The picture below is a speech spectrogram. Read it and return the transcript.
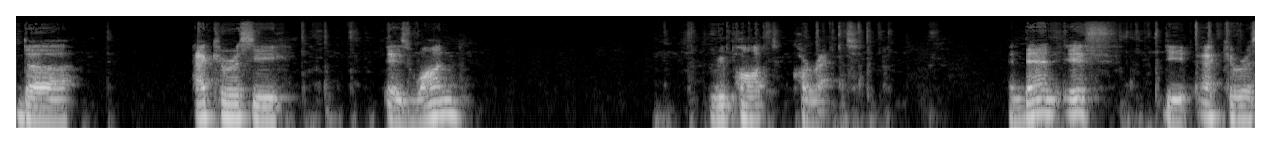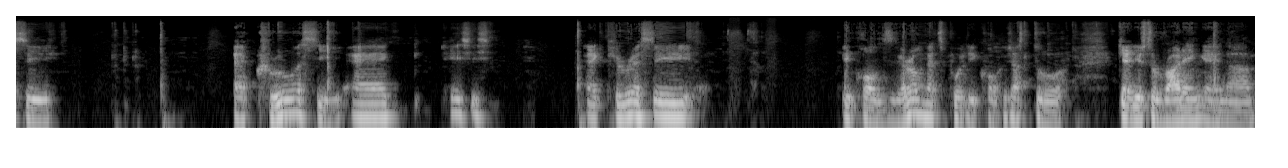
the accuracy is one, report correct. And then if the accuracy, accuracy, accuracy equals zero, let's put equal just to get used to writing in a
